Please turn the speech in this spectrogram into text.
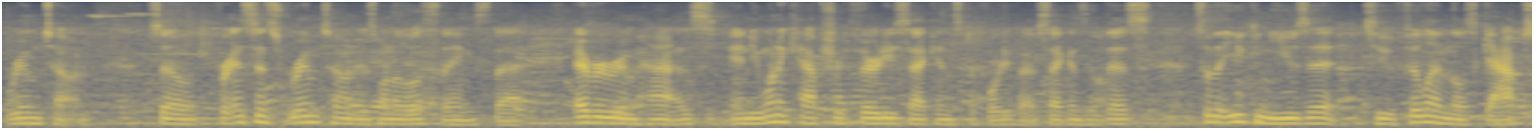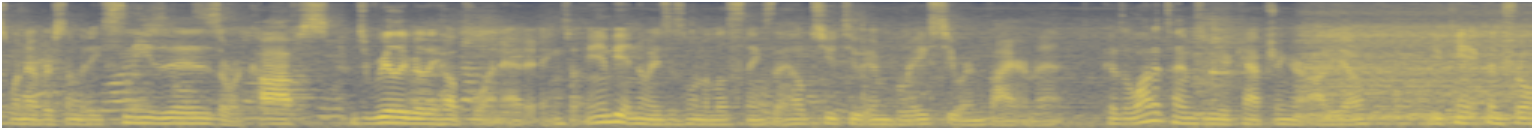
room tone. So for instance, room tone is one of those things that every room has, and you want to capture 30 seconds to 45 seconds of this so that you can use it to fill in those gaps whenever somebody sneezes or coughs. It's really, really helpful in editing. So ambient noise is one of those things that helps you to embrace your environment. Because a lot of times when you're capturing your audio, you can't control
